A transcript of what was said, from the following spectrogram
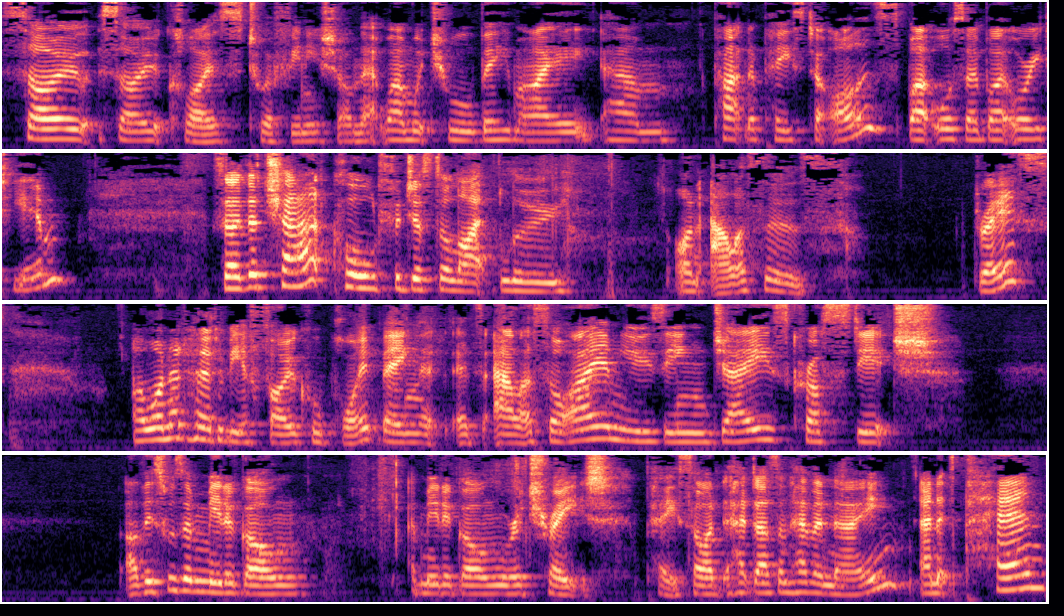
so, so close to a finish on that one, which will be my um, partner piece to Oz, but also by Aury TM. So the chart called for just a light blue on Alice's dress. I wanted her to be a focal point, being that it's Alice. So I am using Jay's cross stitch. Oh, this was a Mittagong, a Mittagong retreat piece. So it doesn't have a name and it's pan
